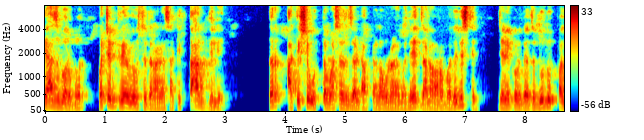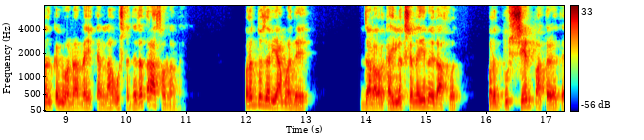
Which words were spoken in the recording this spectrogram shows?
त्याचबरोबर पचनक्रिया व्यवस्थित राहण्यासाठी ताक दिले तर अतिशय उत्तम असे रिझल्ट आपल्याला उन्हाळ्यामध्ये जनावरांमध्ये दिसतील. जेणेकरून त्याचं दूध उत्पादन कमी होणार नाही त्यांना उष्णतेचा त्रास होणार नाही. परंतु जर यामध्ये जनावर काही लक्षणही नाही दाखवत परंतु शेण पातळ येते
